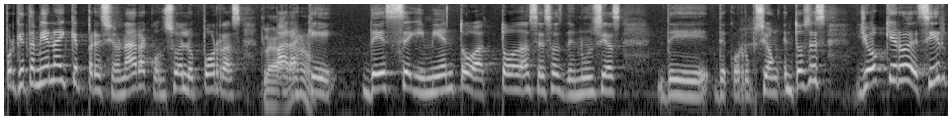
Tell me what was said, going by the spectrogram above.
porque también hay que presionar a Consuelo Porras para que dé seguimiento a todas esas denuncias de, corrupción. Entonces, yo quiero decir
